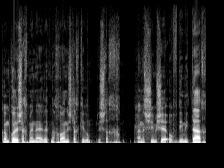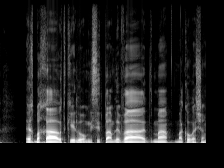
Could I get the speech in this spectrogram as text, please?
קודם כל יש לך מנהלת, נכון? יש לך כאילו, יש לך אנשים שעובדים איתך, איך בחרת, כאילו, ניסית פעם לבד, מה, מה קורה שם?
